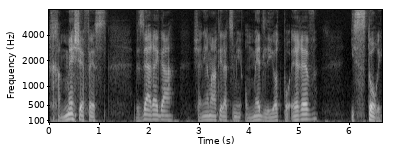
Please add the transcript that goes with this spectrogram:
5-0, וזה הרגע שאני אמרתי לעצמי, עומד להיות פה ערב היסטורי.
